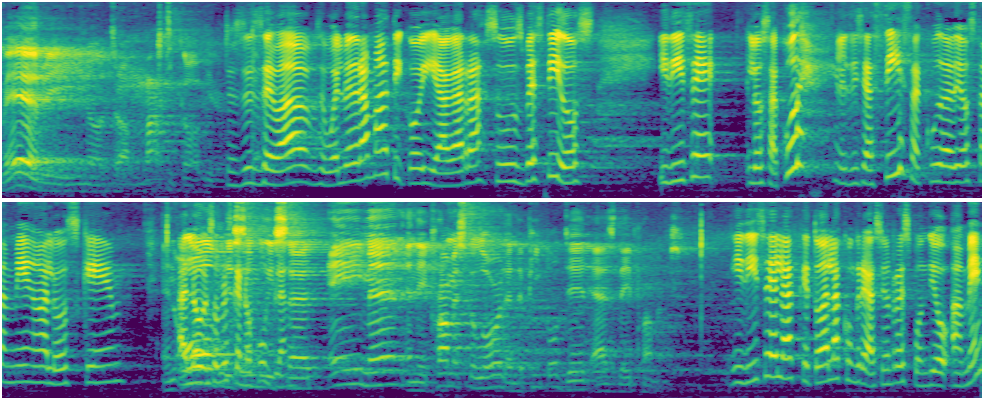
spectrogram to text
very, you know, dramatical here. Entonces se va, se vuelve dramático y agarra sus vestidos y dice, los sacude. Les dice, así sacuda Dios también a los que, And a los hombres que no cumplan. said, Amen. And they promised the Lord, and the people did as they promised. Y dice la, que toda la congregación respondió, amén,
